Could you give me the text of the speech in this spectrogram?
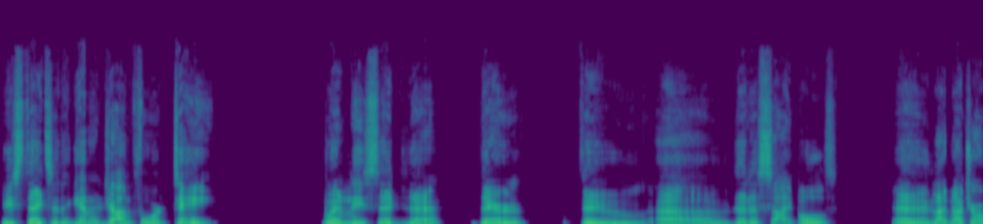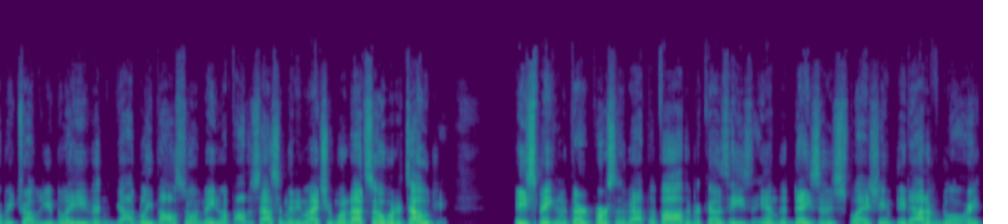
He states it again in John 14 when he said there, there to uh, the disciples, uh, let not your heart be troubled. You believe, and God believe also in me. My Father's house in many mansions. Well, not so would have told you. He's speaking in the third person about the Father because he's in the days of his flesh, emptied out of glory.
